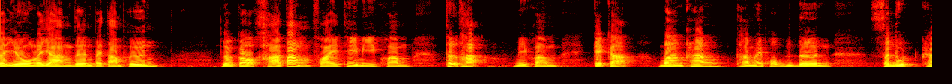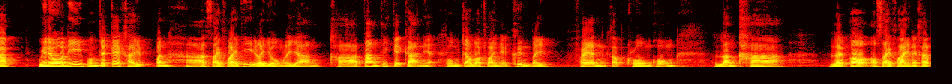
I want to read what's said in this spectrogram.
ระโยงระยางเดินไปตามพื้น แล้วก็ขาตั้งไฟที่มีความเทอะทะ มีความเกะกะบางครั้งทำให้ผมเดินสะดุดครับวิดีโอนี้ผมจะแก้ไขปัญหาสายไฟที่ระโยงระยางขาตั้งที่เกะกะเนี่ยผมจะหลอดไฟเนี่ยขึ้นไปแฝนกับโครงของหลังคา และก็เอาสายไฟนะครับ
